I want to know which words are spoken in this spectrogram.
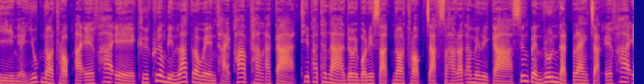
ยีเหนือยุค Northrop RF-5A คือเครื่องบินลาดตระเวนถ่ายภาพทางอากาศที่พัฒนาโดยบริษัท Northrop จากสหรัฐอเมริกา ซึ่งเป็นรุ่นดัดแปลงจาก F-5A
